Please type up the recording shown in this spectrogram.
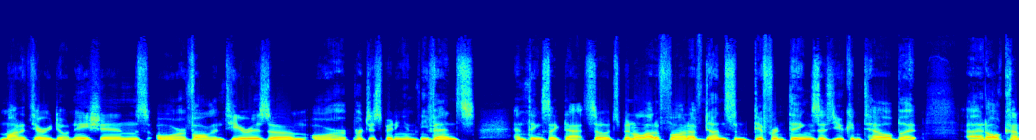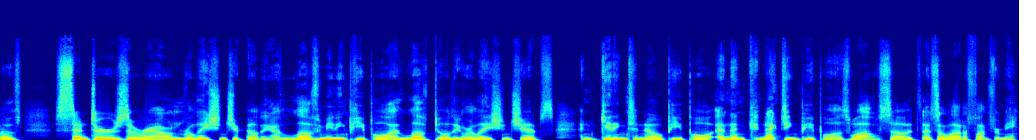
monetary donations or volunteerism or participating in events and things like that. So it's been a lot of fun. I've done some different things, as you can tell, but uh, it all kind of centers around relationship building. I love meeting people. I love building relationships and getting to know people and then connecting people as well. So that's a lot of fun for me.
